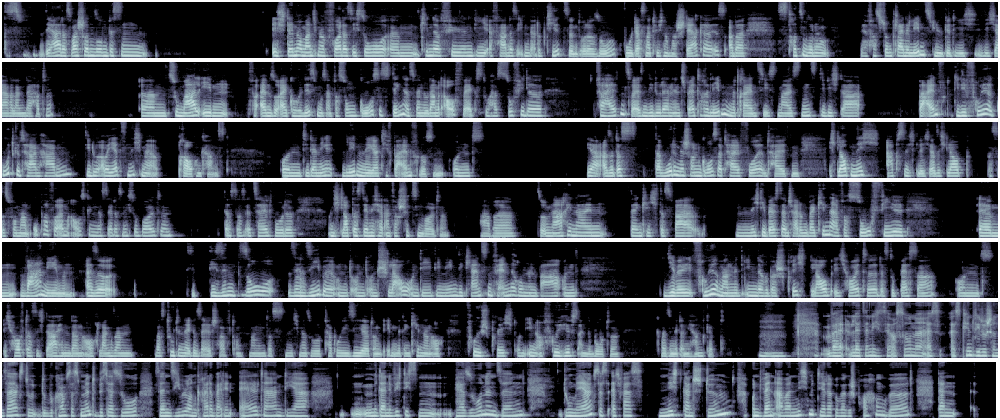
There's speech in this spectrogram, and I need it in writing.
das, ja, das war schon so ein bisschen ich stelle mir manchmal vor, dass sich so ähm, Kinder fühlen, die erfahren, dass sie irgendwie adoptiert sind oder so, obwohl das natürlich nochmal stärker ist, aber es ist trotzdem so eine ja, fast schon kleine Lebenslüge, die ich, die ich jahrelang da hatte. Ähm, zumal eben vor allem so Alkoholismus einfach so ein großes Ding ist, wenn du damit aufwächst. Du hast so viele Verhaltensweisen, die du dann ins spätere Leben mit reinziehst, meistens, die dich da beeinflussen, die dir früher gut getan haben, die du aber jetzt nicht mehr brauchen kannst und die dein ne Leben negativ beeinflussen. Und ja, also das, da wurde mir schon ein großer Teil vorenthalten. Ich glaube nicht absichtlich. Also ich glaube, dass das von meinem Opa vor allem ausging, dass er das nicht so wollte, dass das erzählt wurde. Und ich glaube, dass der mich halt einfach schützen wollte. Aber so im Nachhinein denke ich, das war nicht die beste Entscheidung, weil Kinder einfach so viel ähm, wahrnehmen. Also die, die, sind so sensibel und, und, und schlau und die, die nehmen die kleinsten Veränderungen wahr. Und je früher man mit ihnen darüber spricht, glaube ich heute, desto besser. Und ich hoffe, dass sich dahin dann auch langsam was tut in der Gesellschaft und man das nicht mehr so tabuisiert und eben mit den Kindern auch früh spricht und ihnen auch früh Hilfsangebote quasi mit an die Hand gibt. Mhm. Weil letztendlich ist ja auch so, ne, als, als Kind, wie du schon sagst, du, du bekommst das mit, du bist ja so sensibel und gerade bei den Eltern, die ja mit deine wichtigsten Personen sind, du merkst, dass etwas nicht ganz stimmt und wenn aber nicht mit dir darüber gesprochen wird, dann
